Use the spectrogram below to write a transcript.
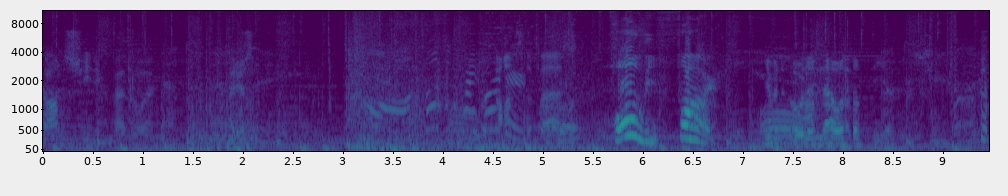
Dom's cheating, by the way. I just. Try Dom's harder. the best. Holy fuck! Even Odin now with the Thea.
